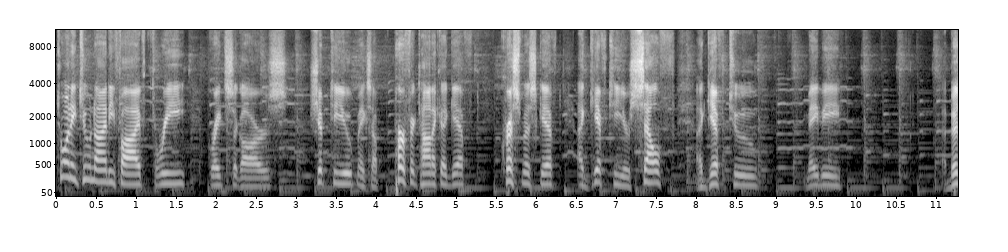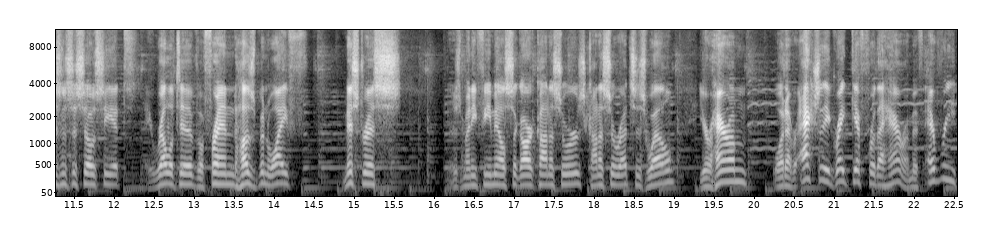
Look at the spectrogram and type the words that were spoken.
$22.95, three great cigars shipped to you. Makes a perfect Hanukkah gift, Christmas gift, a gift to yourself, a gift to maybe a business associate, a relative, a friend, husband, wife, mistress. There's many female cigar connoisseurs, connoisseurettes as well. Your harem, whatever. Actually, a great gift for the harem. If every,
